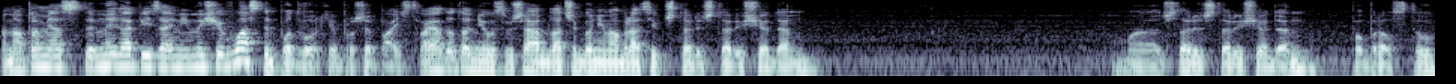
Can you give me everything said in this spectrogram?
No. Natomiast my lepiej zajmijmy się własnym podwórkiem, proszę Państwa. Ja do to nie usłyszałem, dlaczego nie mam racji w 447. 447 po prostu.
